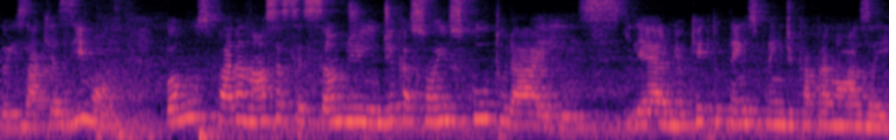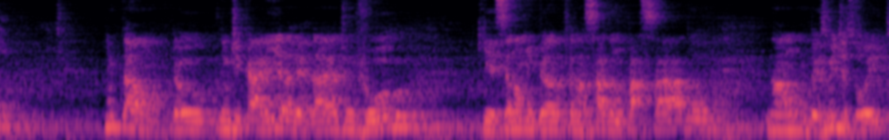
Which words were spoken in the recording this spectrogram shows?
do Isaac Asimov, vamos para a nossa sessão de indicações culturais. Guilherme, o que que tu tens para indicar para nós aí? Então, eu indicaria, na verdade, um jogo que, se eu não me engano, foi lançado ano passado, não, em 2018,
